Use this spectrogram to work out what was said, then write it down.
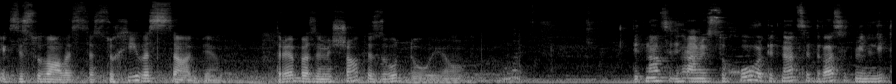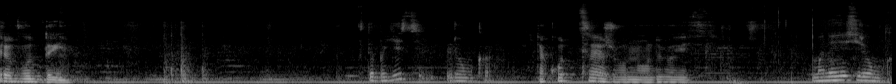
як з'ясувалося, сухий васабі. Треба замішати з водою. 15 грамів сухого, 15-20 мл води. Тебе є рюмка? Так от це ж воно, дивись. У мене є рюмка.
